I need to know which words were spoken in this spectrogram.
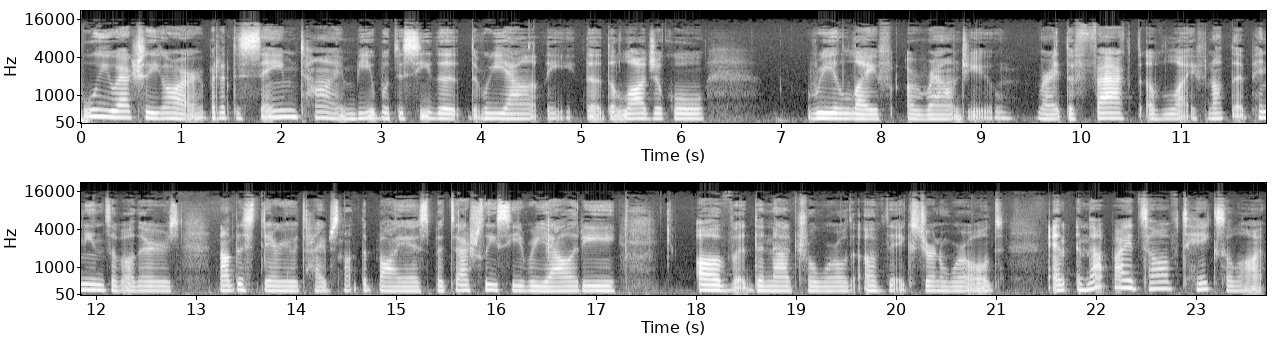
who you actually are, but at the same time be able to see the, the reality, the, the logical real life around you right? The fact of life, not the opinions of others, not the stereotypes, not the bias, but to actually see reality of the natural world, of the external world. And and that by itself takes a lot.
